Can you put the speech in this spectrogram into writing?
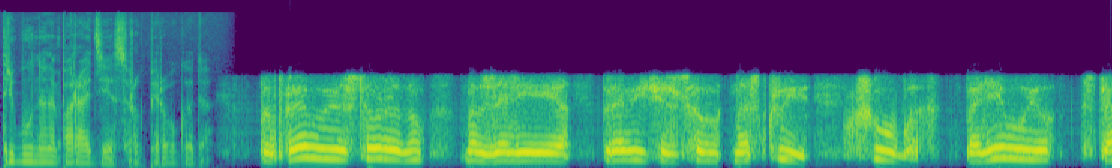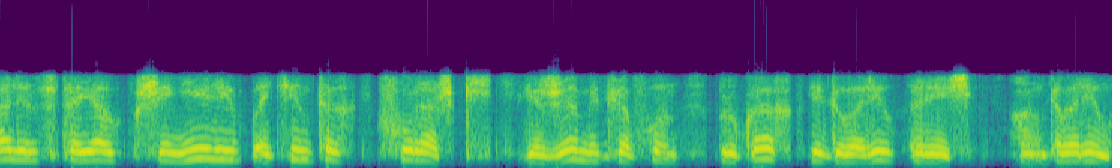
трибуна на параде 41 года? По правую сторону мавзолея правительства Москвы в шубах. По левую Сталин стоял в шинели, в ботинках, в фуражке, держа микрофон в руках и говорил речь. Он говорил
